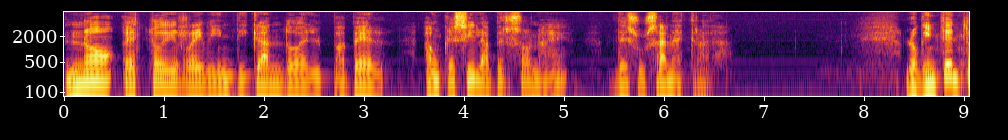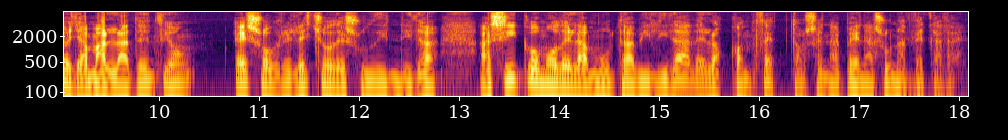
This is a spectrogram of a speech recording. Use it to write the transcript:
no estoy reivindicando el papel, aunque sí la persona, ¿eh? de Susana Estrada. Lo que intento llamar la atención es sobre el hecho de su dignidad, así como de la mutabilidad de los conceptos en apenas unas décadas.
